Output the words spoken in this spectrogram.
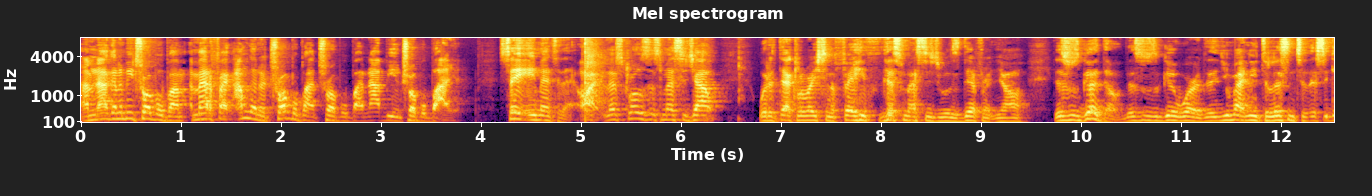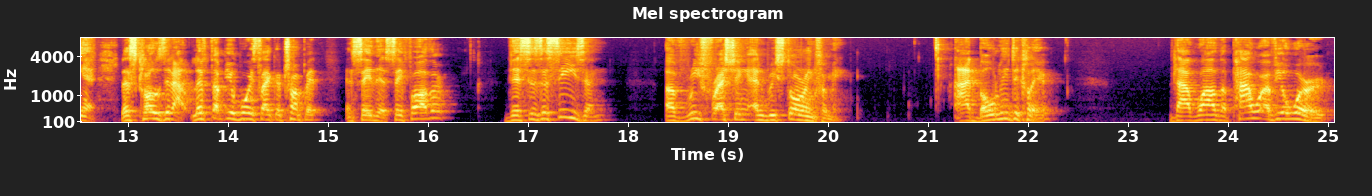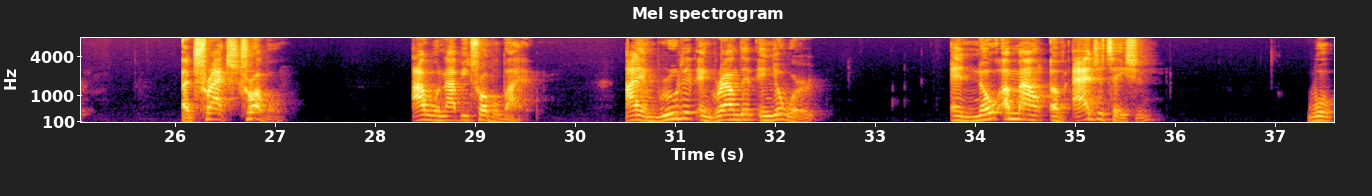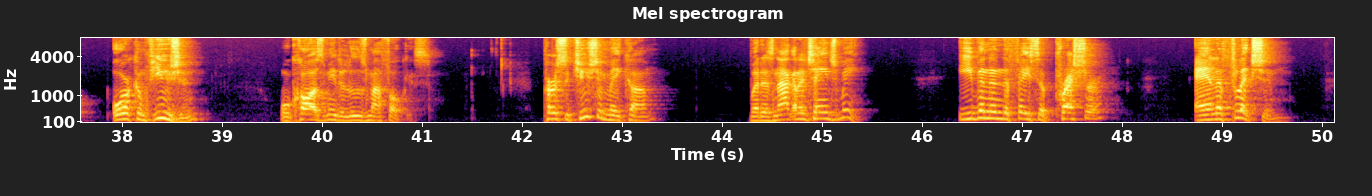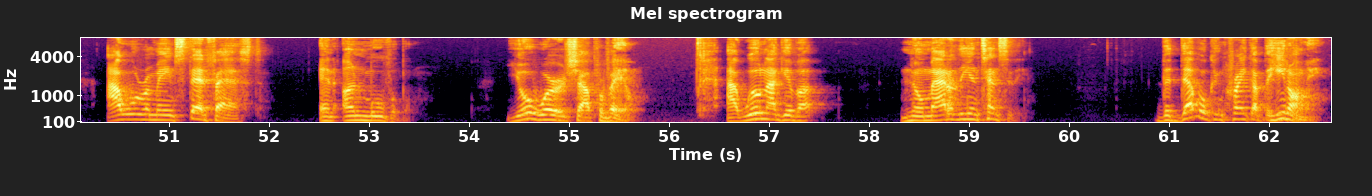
I'm not going to be troubled by, matter of fact, I'm going to trouble by trouble by not being troubled by it. Say amen to that. All right, let's close this message out with a declaration of faith. This message was different, y'all. This was good, though. This was a good word. You might need to listen to this again. Let's close it out. Lift up your voice like a trumpet and say this Say, Father, this is a season of refreshing and restoring for me. I boldly declare that while the power of your word attracts trouble, I will not be troubled by it. I am rooted and grounded in your word, and no amount of agitation will or confusion will cause me to lose my focus. Persecution may come, but it's not going to change me. Even in the face of pressure and affliction, I will remain steadfast and unmovable. Your word shall prevail. I will not give up, no matter the intensity. The devil can crank up the heat on me,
